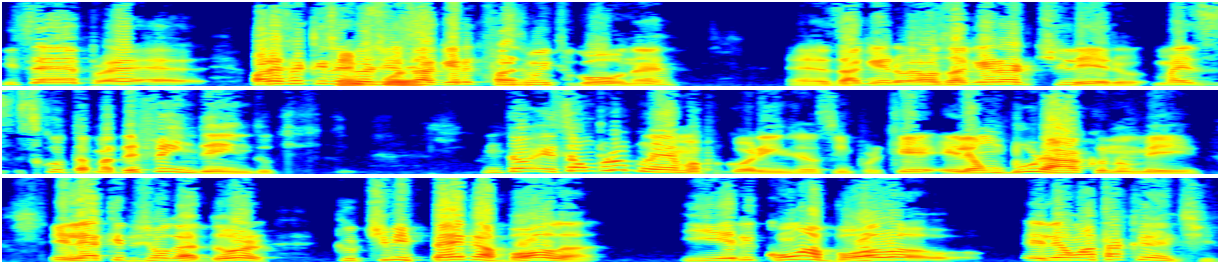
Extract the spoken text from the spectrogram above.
Isso é, é parece aquele negócio de zagueiro que faz muito gol, né? É, zagueiro é o zagueiro artilheiro, mas escuta, mas defendendo. Então esse é um problema pro Corinthians, assim, porque ele é um buraco no meio. Ele é aquele jogador que o time pega a bola e ele com a bola ele é um atacante.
